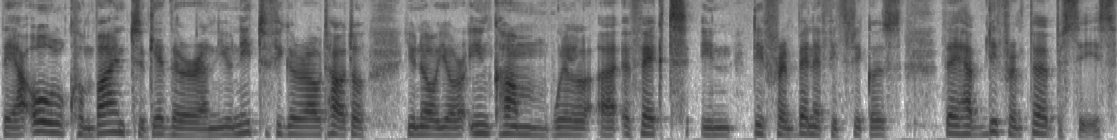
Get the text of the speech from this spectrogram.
they are all combined together. And you need to figure out how to, you know, your income will uh, affect in different benefits because they have different purposes.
